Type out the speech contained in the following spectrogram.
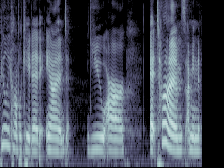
really complicated and you are at times, I mean, if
